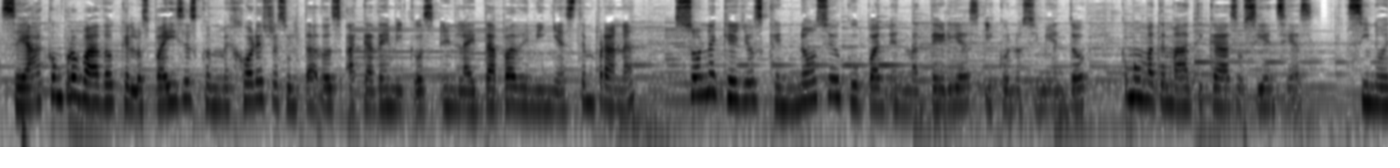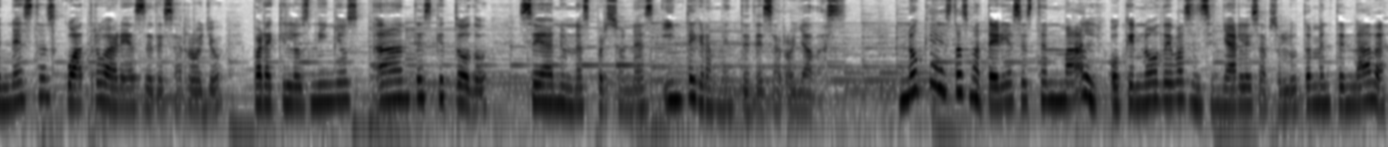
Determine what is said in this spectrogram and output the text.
Se ha comprobado que los países con mejores resultados académicos en la etapa de niñez temprana son aquellos que no se ocupan en materias y conocimiento como matemáticas o ciencias, sino en estas cuatro áreas de desarrollo para que los niños, antes que todo, sean unas personas íntegramente desarrolladas. No que estas materias estén mal o que no debas enseñarles absolutamente nada,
